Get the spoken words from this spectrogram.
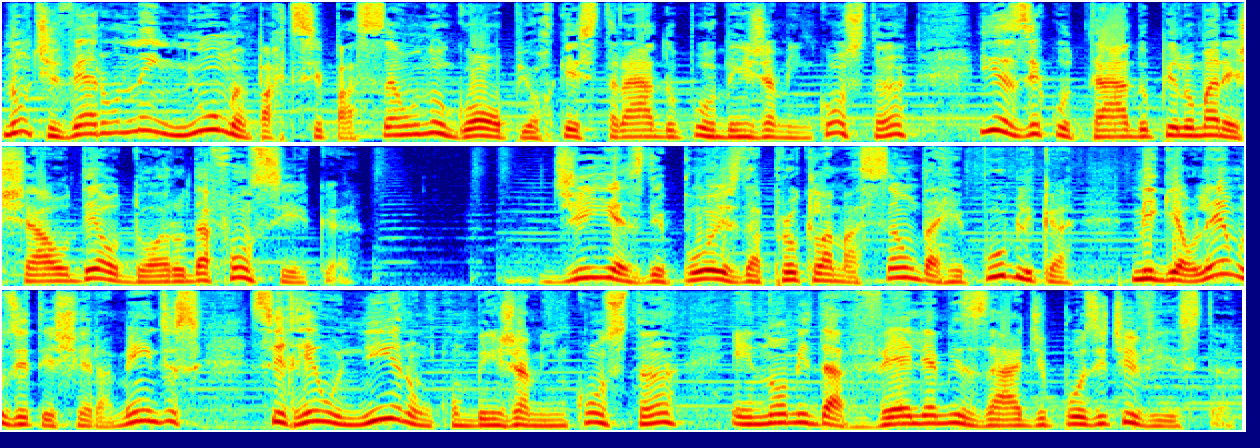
não tiveram nenhuma participação no golpe orquestrado por Benjamin Constant e executado pelo Marechal Deodoro da Fonseca. Dias depois da proclamação da República, Miguel Lemos e Teixeira Mendes se reuniram com Benjamin Constant em nome da velha amizade positivista.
